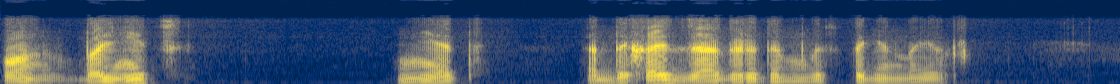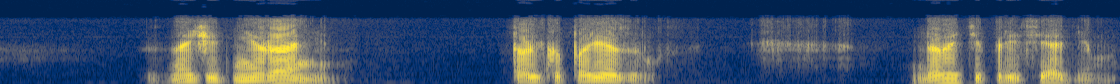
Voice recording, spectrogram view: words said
«Он в больнице?» «Нет, отдыхает за городом, господин майор». «Значит, не ранен, только порезался. Давайте присядем,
